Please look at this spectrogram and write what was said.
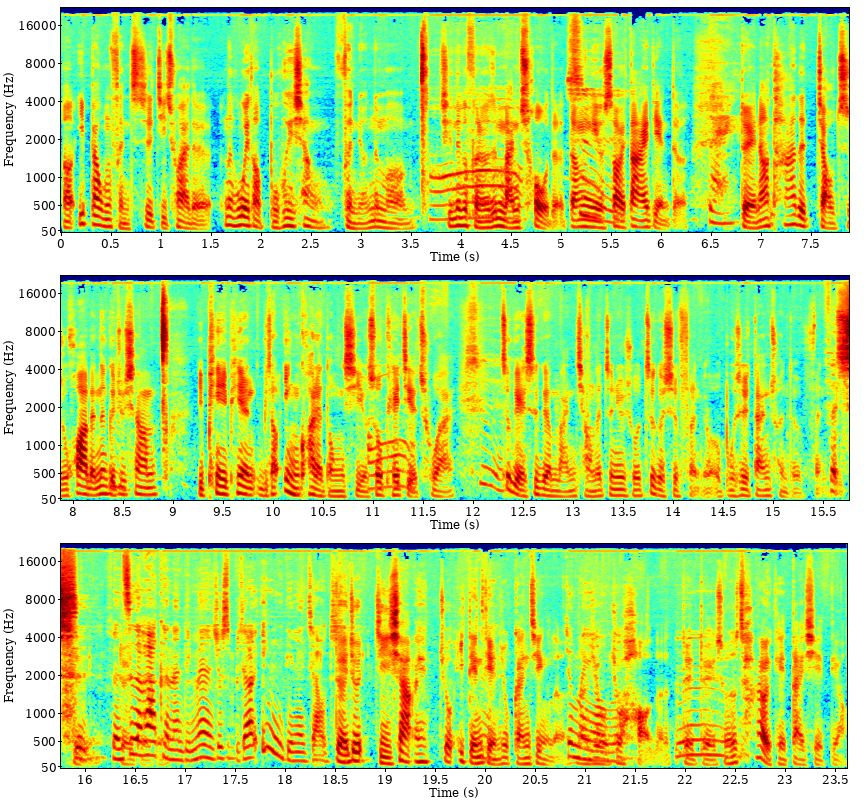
呃，一般我们粉刺挤出来的那个味道不会像粉瘤那么，其实那个粉瘤是蛮臭的。当你有稍微大一点的，对，对，然后它的角质化的那个就像一片一片比较硬块的东西，有时候可以解出来。是这个也是个蛮强的证据，说这个是粉瘤，而不是单纯的粉粉刺刺。粉刺的话，可能里面就是比较硬一点的角质。对，就几下，哎，就一点点就干净了，那就就没有了就好了。对对，所以说嗯擦药也可以代谢掉。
